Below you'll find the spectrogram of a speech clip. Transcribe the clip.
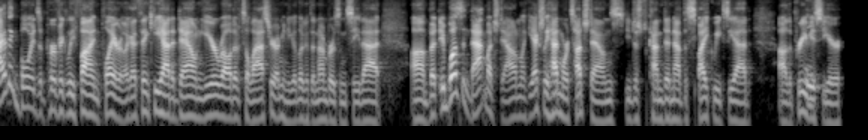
I think Boyd's a perfectly fine player. Like I think he had a down year relative to last year. I mean, you could look at the numbers and see that. Um, but it wasn't that much down. Like he actually had more touchdowns. He just kind of didn't have the spike weeks he had uh, the previous year.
